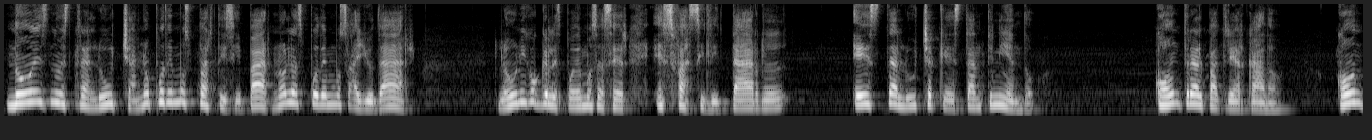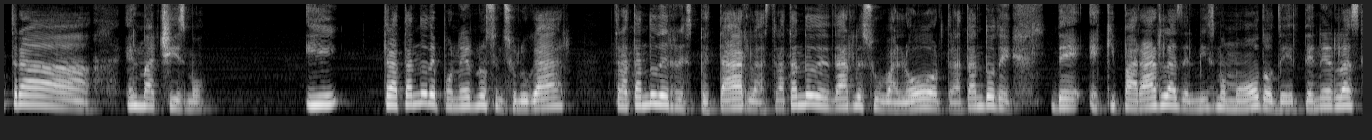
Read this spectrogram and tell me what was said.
no es nuestra lucha, no podemos participar, no las podemos ayudar. Lo único que les podemos hacer es facilitar esta lucha que están teniendo contra el patriarcado, contra el machismo y tratando de ponernos en su lugar, tratando de respetarlas, tratando de darles su valor, tratando de, de equipararlas del mismo modo, de tenerlas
